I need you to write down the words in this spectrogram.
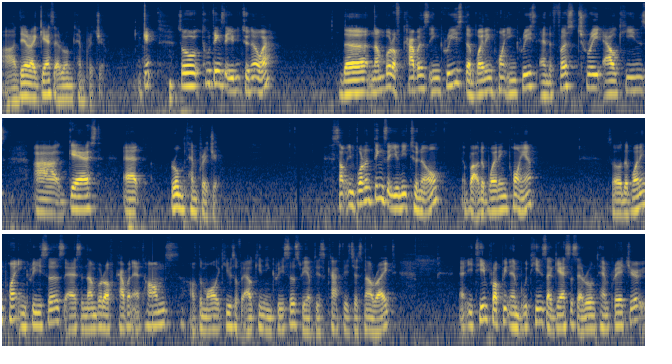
uh, there are gas at room temperature. Okay, so two things that you need to know. Eh? The number of carbons increase, the boiling point increase, and the first three alkenes are gassed at room temperature. Some important things that you need to know about the boiling point. Eh? So the boiling point increases as the number of carbon atoms of the molecules of alkene increases. We have discussed this just now, right? And ethene, propene, and butenes are gases at room temperature.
